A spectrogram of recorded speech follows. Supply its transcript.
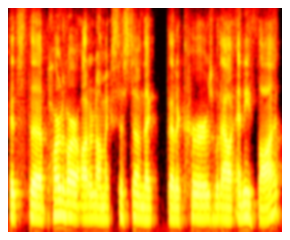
it's the part of our autonomic system that that occurs without any thought.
